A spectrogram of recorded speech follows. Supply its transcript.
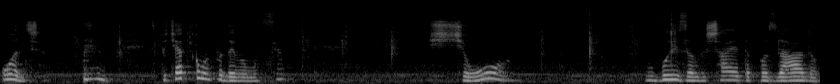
Отже, спочатку ми подивимося, що ви залишаєте позаду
